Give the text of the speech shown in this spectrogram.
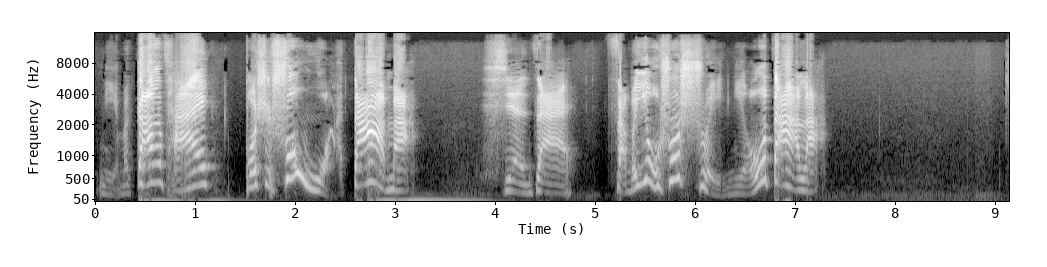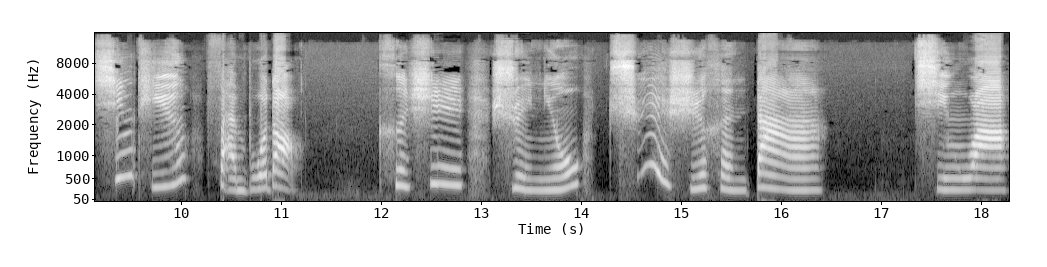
你们刚才不是说我大吗？现在怎么又说水牛大了？蜻蜓反驳道：“可是水牛确实很大啊。”青蛙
